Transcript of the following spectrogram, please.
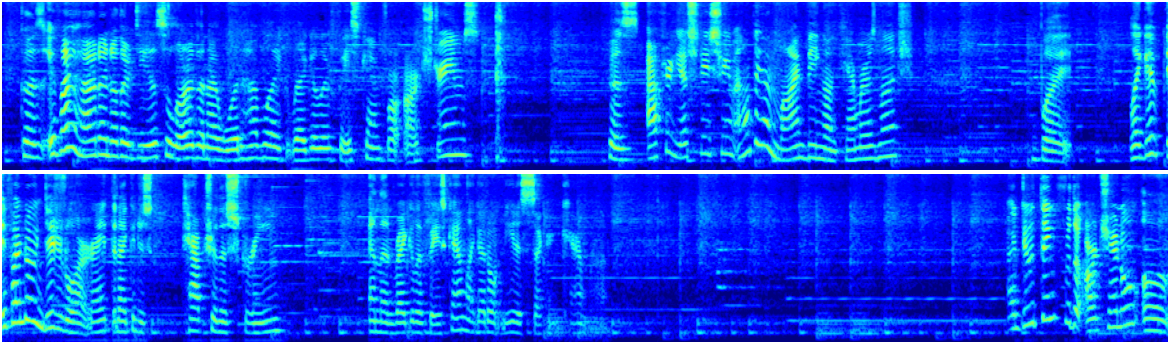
Because if I had another DSLR, then I would have like regular face cam for art streams. Because after yesterday's stream, I don't think I mind being on camera as much. But like if, if I'm doing digital art, right, then I could just capture the screen and then regular face cam. Like I don't need a second camera. I do think for the art channel, uh,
